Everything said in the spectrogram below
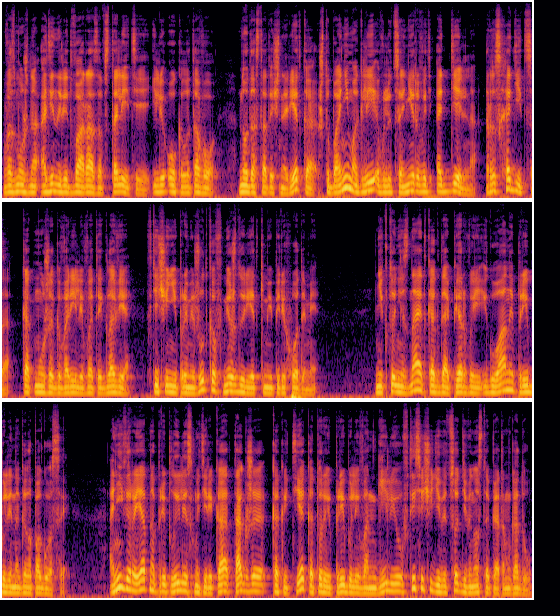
возможно, один или два раза в столетие или около того – но достаточно редко, чтобы они могли эволюционировать отдельно, расходиться, как мы уже говорили в этой главе, в течение промежутков между редкими переходами. Никто не знает, когда первые игуаны прибыли на Галапагосы. Они, вероятно, приплыли с материка так же, как и те, которые прибыли в Ангилию в 1995 году.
